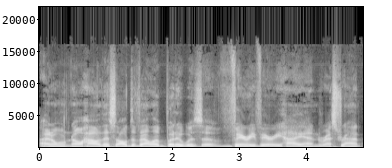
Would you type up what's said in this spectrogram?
I don't know how this all developed, but it was a very very high end restaurant.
